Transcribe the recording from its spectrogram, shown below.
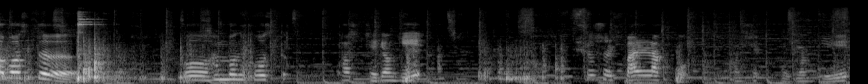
와 버스트. 오, 한번 버스트. 다시 재경기. 슛을 빨랐고 다시 재경기.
